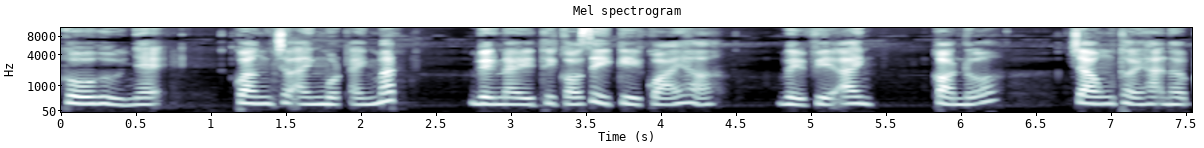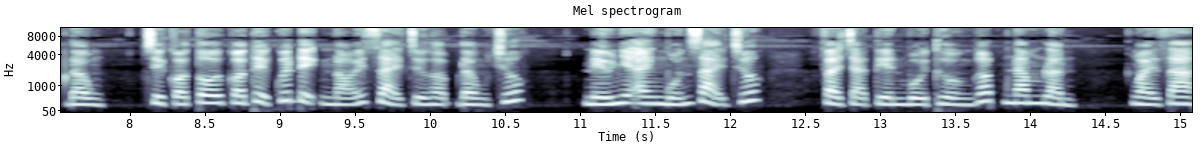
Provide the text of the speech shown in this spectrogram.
Cô hử nhẹ, quăng cho anh một ánh mắt. Việc này thì có gì kỳ quái hả? Về phía anh. Còn nữa, trong thời hạn hợp đồng, chỉ có tôi có thể quyết định nói giải trừ hợp đồng trước. Nếu như anh muốn giải trước, phải trả tiền bồi thường gấp 5 lần. Ngoài ra,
